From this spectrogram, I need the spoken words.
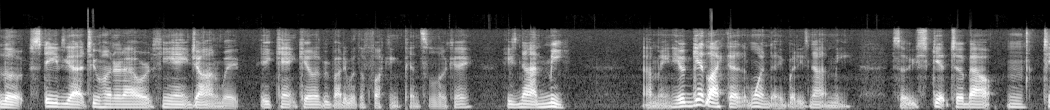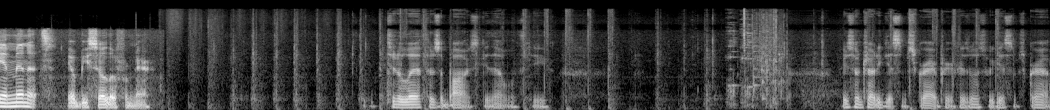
Look, Steve's got 200 hours. He ain't John Wick. He can't kill everybody with a fucking pencil, okay? He's not me. I mean, he'll get like that one day, but he's not me. So you skip to about mm, 10 minutes, it'll be solo from there. To the left, there's a box. Get that one, Steve. I just want to try to get some scrap here, because once we get some scrap,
